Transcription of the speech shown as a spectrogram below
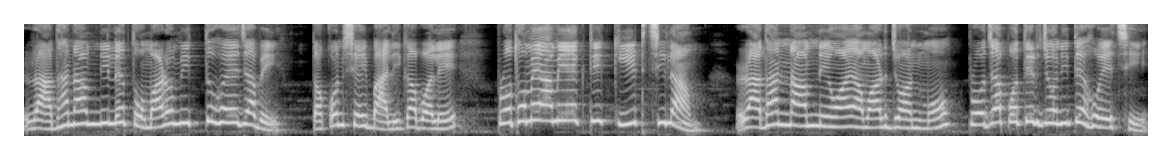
রাধা নাম নিলে তোমারও মৃত্যু হয়ে যাবে। তখন সেই বালিকা বলে, প্রথমে আমি একটি কীট ছিলাম। রাধার নাম নেওয়ায় আমার জন্ম প্রজাপতির জনিতে হয়েছে।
